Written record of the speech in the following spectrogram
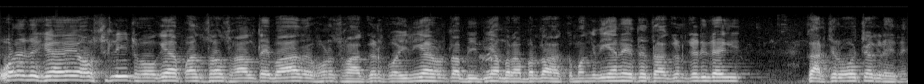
ਉਹਨੇ ਲਿਖਿਆ ਇਹ ਆਬਸਲੀਟ ਹੋ ਗਿਆ 500 ਸਾਲ ਤੇ ਬਾਅਦ ਹੁਣ ਸੁਹਾਗਣ ਕੋਈ ਨਹੀਂ ਹੈ ਹੁਣ ਤਾਂ ਬੀਬੀਆਂ ਬਰਾਬਰ ਦਾ ਹੱਕ ਮੰਗਦੀਆਂ ਨੇ ਇੱਥੇ ਸੁਹਾਗਣ ਕਿਹੜੀ ਰਹਿ ਗਈ? ਘਰ 'ਚ ਰੋਜ਼ ਝਗੜੇ ਨੇ।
